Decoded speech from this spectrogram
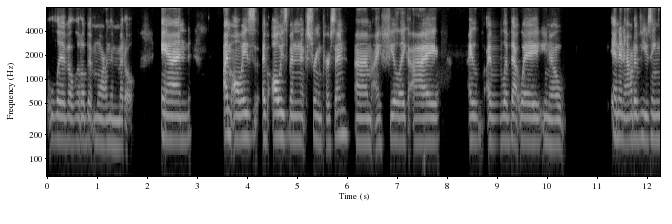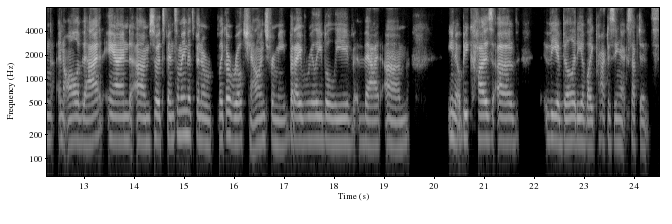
live a little bit more in the middle. And I'm always, I've always been an extreme person. Um, I feel like I I I live that way, you know, in and out of using and all of that. And um, so it's been something that's been a like a real challenge for me but i really believe that um, you know because of the ability of like practicing acceptance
